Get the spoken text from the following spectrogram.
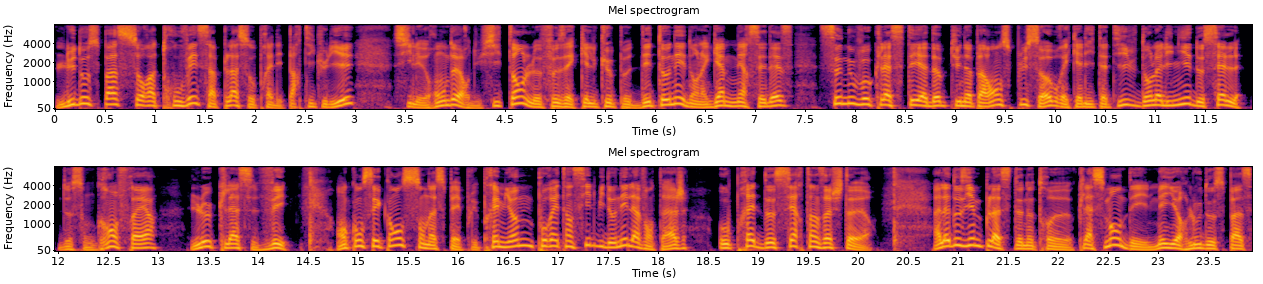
Ludospace saura trouver sa place auprès des particuliers. Si les rondeurs du Citan le faisaient quelque peu détonner dans la gamme Mercedes, ce nouveau Classe T adopte une apparence plus sobre et qualitative dans la lignée de celle de son grand frère, le classe V. En conséquence, son aspect plus premium pourrait ainsi lui donner l'avantage auprès de certains acheteurs. À la deuxième place de notre classement des meilleurs Ludospace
